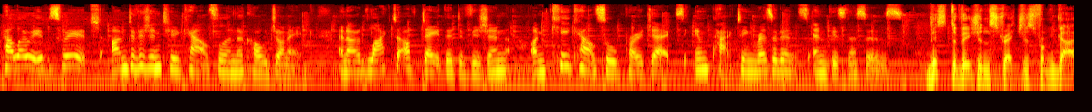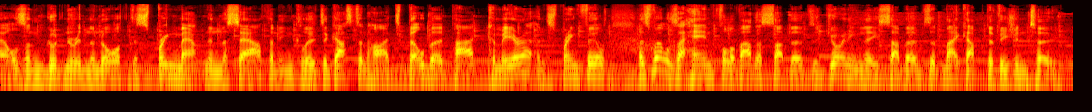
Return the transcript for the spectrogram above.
Hello Ipswich, I'm Division 2 Councillor Nicole Jonic and I would like to update the division on key council projects impacting residents and businesses. This division stretches from Gailes and Goodna in the north to Spring Mountain in the south and includes Augustine Heights, Bellbird Park, Camira and Springfield, as well as a handful of other suburbs adjoining these suburbs that make up Division 2.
